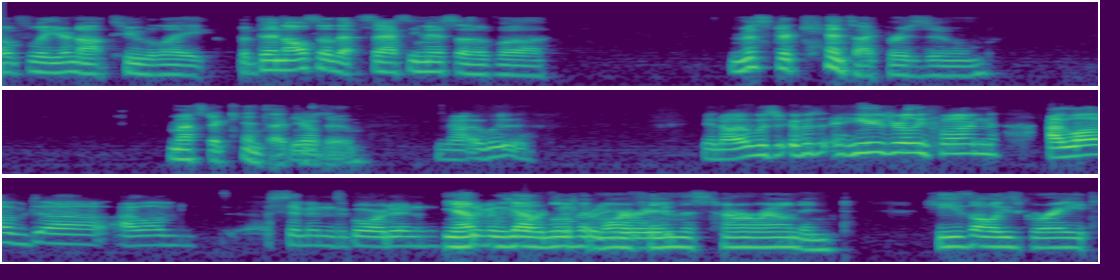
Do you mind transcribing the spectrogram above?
Hopefully you're not too late. But then also that sassiness of uh Mr. Kent, I presume. Master Kent, I Yep. presume. No, it was. You know, it was it was he was really fun. I loved uh I loved Simmons Gordon. Yeah, we got a little bit more great. of him this time around, and he's always great.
